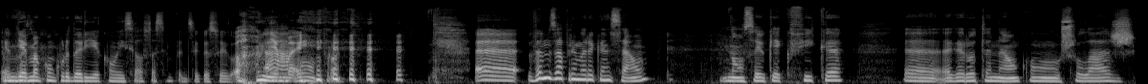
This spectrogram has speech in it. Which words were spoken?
A minha irmã concordaria com isso, ela está sempre a dizer que eu sou igual à minha ah, mãe. Bom, uh, vamos à primeira canção. Não sei o que é que fica. Uh, a Garota Não, com o Cholage,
